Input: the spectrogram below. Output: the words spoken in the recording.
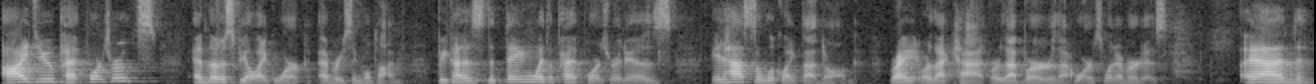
I do pet portraits, and those feel like work every single time. Because the thing with a pet portrait is it has to look like that dog, right? Or that cat, or that bird, or that horse, whatever it is. And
